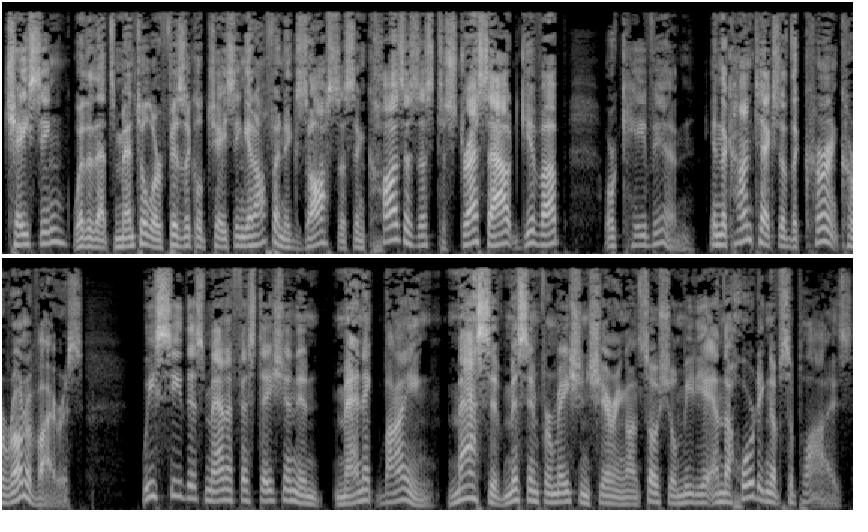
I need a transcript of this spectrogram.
Chasing, whether that's mental or physical chasing, it often exhausts us and causes us to stress out, give up, or cave in. In the context of the current coronavirus, we see this manifestation in manic buying, massive misinformation sharing on social media, and the hoarding of supplies.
